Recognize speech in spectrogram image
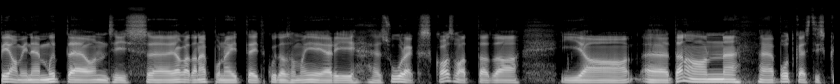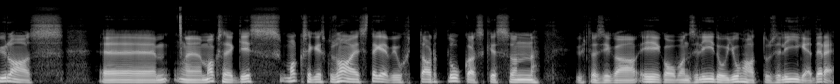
peamine mõte on siis äh, jagada näpunäiteid, kuidas oma e-äri äh, suureks kasvatada ja äh, täna on podcastis külas maksekes-, Maksekeskus AS tegevjuht Art Lukas, kes on ühtlasi ka E-kaubanduse Liidu juhatuse liige, tere!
